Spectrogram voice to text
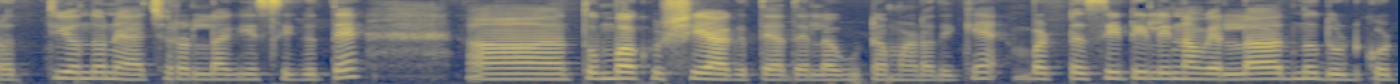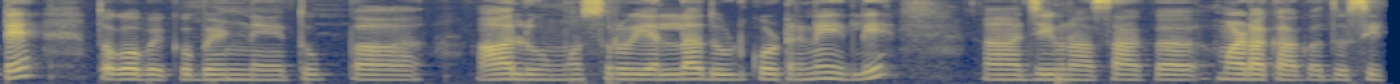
ಪ್ರತಿಯೊಂದು ನ್ಯಾಚುರಲ್ಲಾಗಿ ಸಿಗುತ್ತೆ. ತುಂಬ ಖುಷಿ ಆಗುತ್ತೆ ಅದೆಲ್ಲ ಊಟ ಮಾಡೋದಕ್ಕೆ. ಬಟ್ ಸಿಟಿಲಿ ನಾವೆಲ್ಲದನ್ನೂ ದುಡ್ಡು ಕೊಟ್ಟೆ ತೊಗೋಬೇಕು. ಬೆಣ್ಣೆ, ತುಪ್ಪ, ಹಾಲು, ಮೊಸರು ಎಲ್ಲ ದುಡ್ಡು ಕೊಟ್ರೇ ಇಲ್ಲಿ ಜೀವನ ಸಾಕ, ಮಾಡೋಕ್ಕಾಗೋದು ಸಿಟಿ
